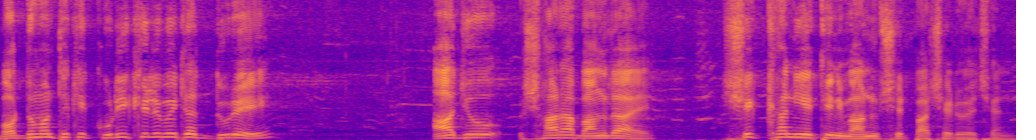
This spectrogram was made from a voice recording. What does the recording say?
বর্ধমান থেকে কুড়ি কিলোমিটার দূরে আজও সারা বাংলায় শিক্ষা নিয়ে তিনি মানুষের পাশে রয়েছেন।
